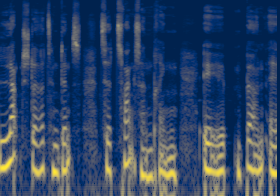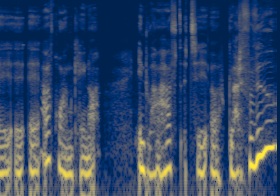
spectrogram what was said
langt større tendens til at tvangsanbringe øh, børn af, af, af afroamerikanere end du har haft til at gøre det for hvide.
